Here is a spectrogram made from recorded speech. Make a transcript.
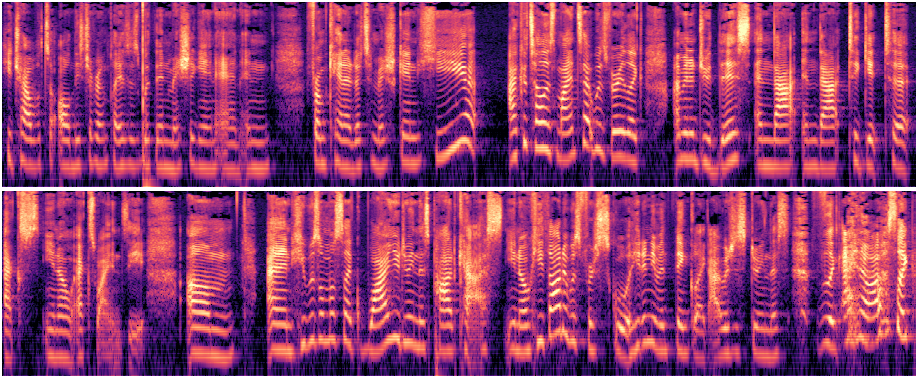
he traveled to all these different places within Michigan and, and from Canada to Michigan, he I could tell his mindset was very like, I'm gonna do this and that and that to get to X, you know, X, Y, and Z. Um, and he was almost like, Why are you doing this podcast? You know, he thought it was for school. He didn't even think like I was just doing this. Like, I know, I was like,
